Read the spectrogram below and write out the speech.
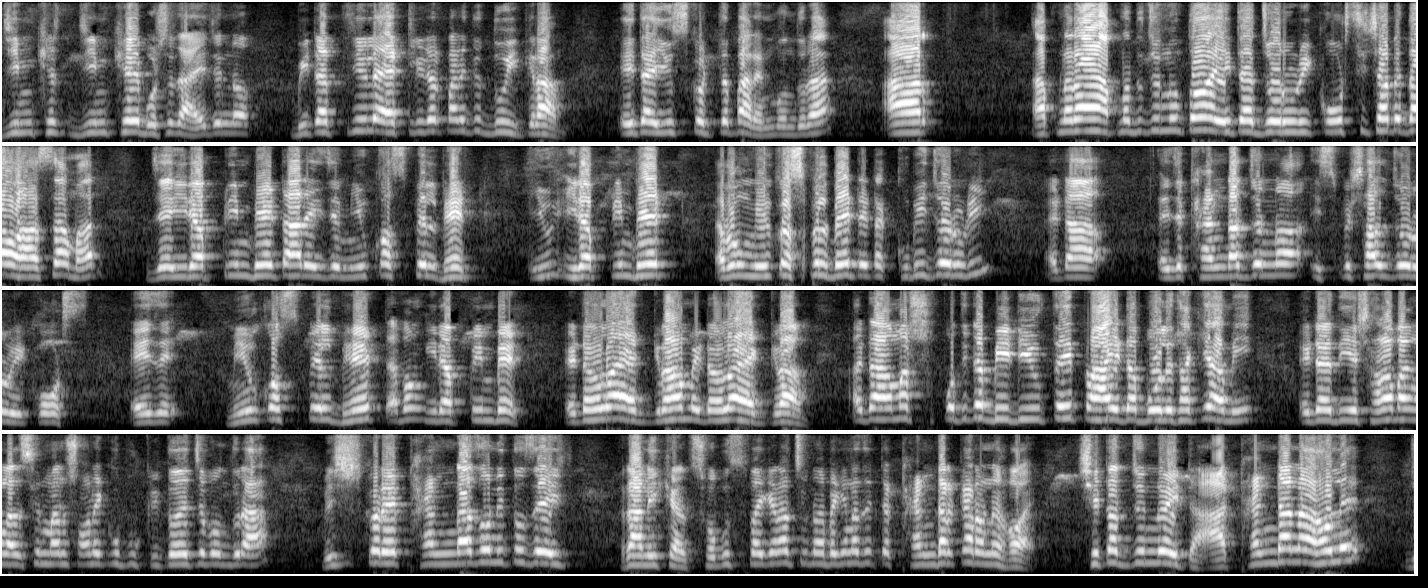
জিম খেয়ে জিম খেয়ে বসে যায়। এই জন্য বিটা থ্রি হলো এক লিটার পানিতে দুই গ্রাম। এটা ইউজ করতে পারেন বন্ধুরা। আর আপনারা, আপনাদের জন্য তো এটা জরুরি কোর্স হিসাবে দেওয়া আছে আমার, যে ইরাপ্রিম ভেট আর এই যে মিউকসপেল ভেট। ইউ- ইরাপ্রিম ভেট এবং মিউকসপেল ভেট, এটা খুবই জরুরি। এটা এই যে ঠান্ডার জন্য স্পেশাল জরুরি কোর্স এই যে মিউকসপেল ভেট এবং ইরাপ্রিম ভেট, এটা হলো এক গ্রাম, এটা হলো এক গ্রাম। এটা আমার প্রতিটা ভিডিওতেই প্রায় এটা বলে থাকি আমি। এটা দিয়ে সারা বাংলাদেশের মানুষ অনেক উপকৃত হয়েছে বন্ধুরা। বিশেষ করে ঠান্ডাজনিত যে রানীক্ষেত সবুজ পায়খানা, চুনা পায়খানা যেটা ঠান্ডার কারণে হয়, সেটার জন্য এটা। আর ঠান্ডা না হলে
